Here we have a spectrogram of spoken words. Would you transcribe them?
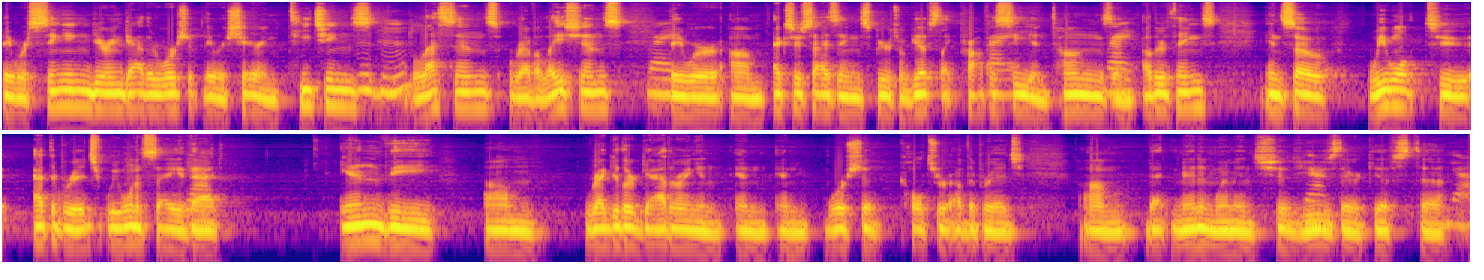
They were singing during gathered worship. They were sharing teachings, lessons, revelations. Mm-hmm. Right. They were um, exercising spiritual gifts like prophecy and tongues Right. and other things. And so we want to, at the bridge, we want to say that in the um, regular gathering and, and, and worship culture of the bridge, um, that men and women should Yeah. use their gifts to Yeah.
